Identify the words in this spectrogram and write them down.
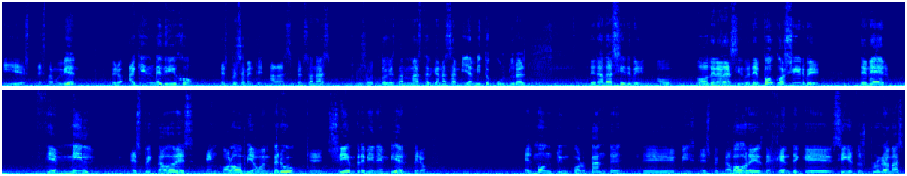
Y está muy bien. Pero ¿a quién me dirijo? Expresamente a las personas, sobre todo que están más cercanas a mi ámbito cultural. De nada sirve, o de nada sirve, de poco sirve tener 100.000 espectadores en Colombia o en Perú, que siempre vienen bien, pero el monto importante de espectadores, de gente que sigue tus programas,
